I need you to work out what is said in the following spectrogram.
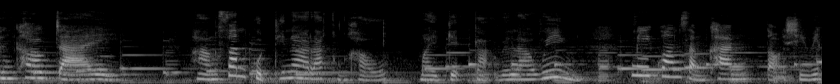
พิ่งเข้าใจ หางสั้นกุดที่น่ารักของเขา ไม่เกะกะเวลาวิ่ง มีความสำคัญต่อชีวิต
